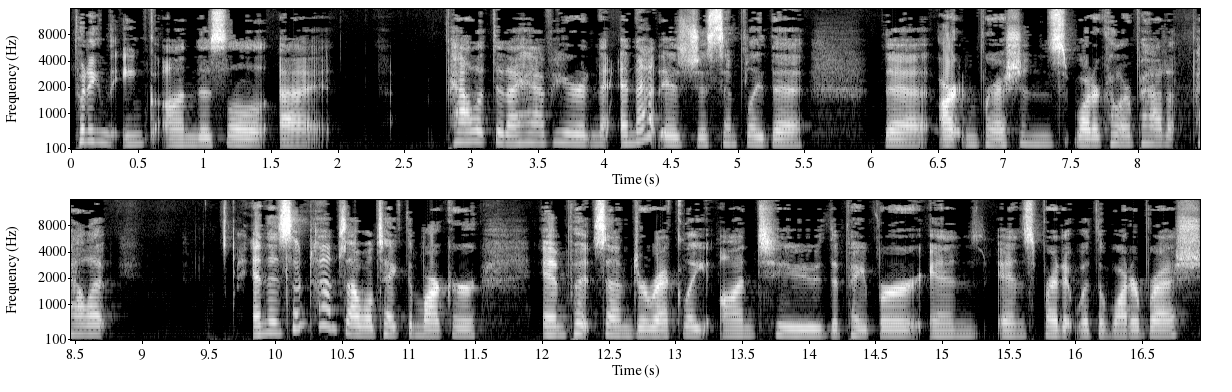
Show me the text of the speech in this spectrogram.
putting the ink on this little uh, palette that I have here and that is just simply the the Art Impressions watercolor palette and then sometimes I will take the marker and put some directly onto the paper and, and spread it with the water brush.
